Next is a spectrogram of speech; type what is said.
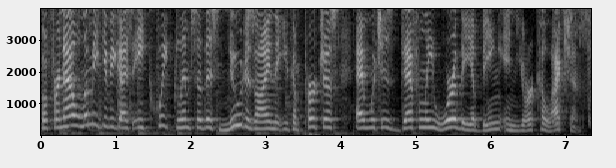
but for now let me give you guys a quick glimpse of this new design that you can purchase and which is definitely worthy of being in your collections.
